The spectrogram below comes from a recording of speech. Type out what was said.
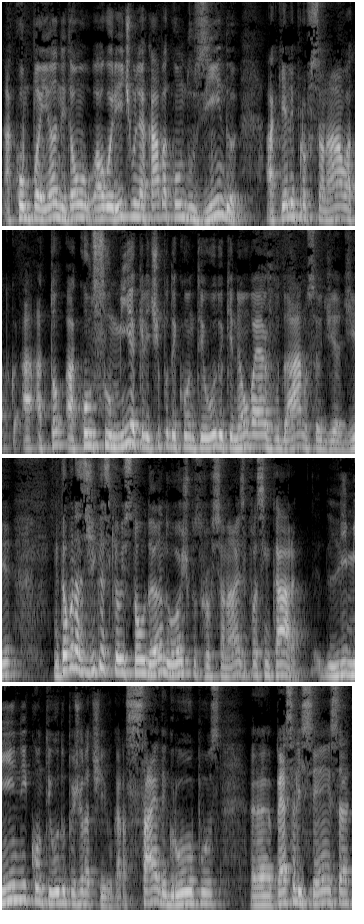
acompanhando, então o algoritmo ele acaba conduzindo aquele profissional a, a, a consumir aquele tipo de conteúdo que não vai ajudar no seu dia a dia. Então, uma das dicas que eu estou dando hoje para os profissionais é que assim, cara, limine conteúdo pejorativo, cara, saia de grupos, uh, peça licença,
